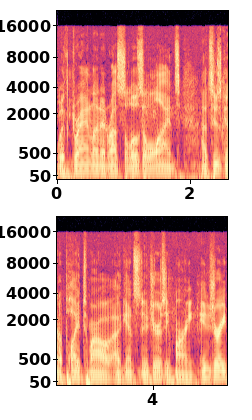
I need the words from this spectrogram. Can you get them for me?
with Granlund and Russell. Those are the lines. That's who's going to play tomorrow against New Jersey, barring injury.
